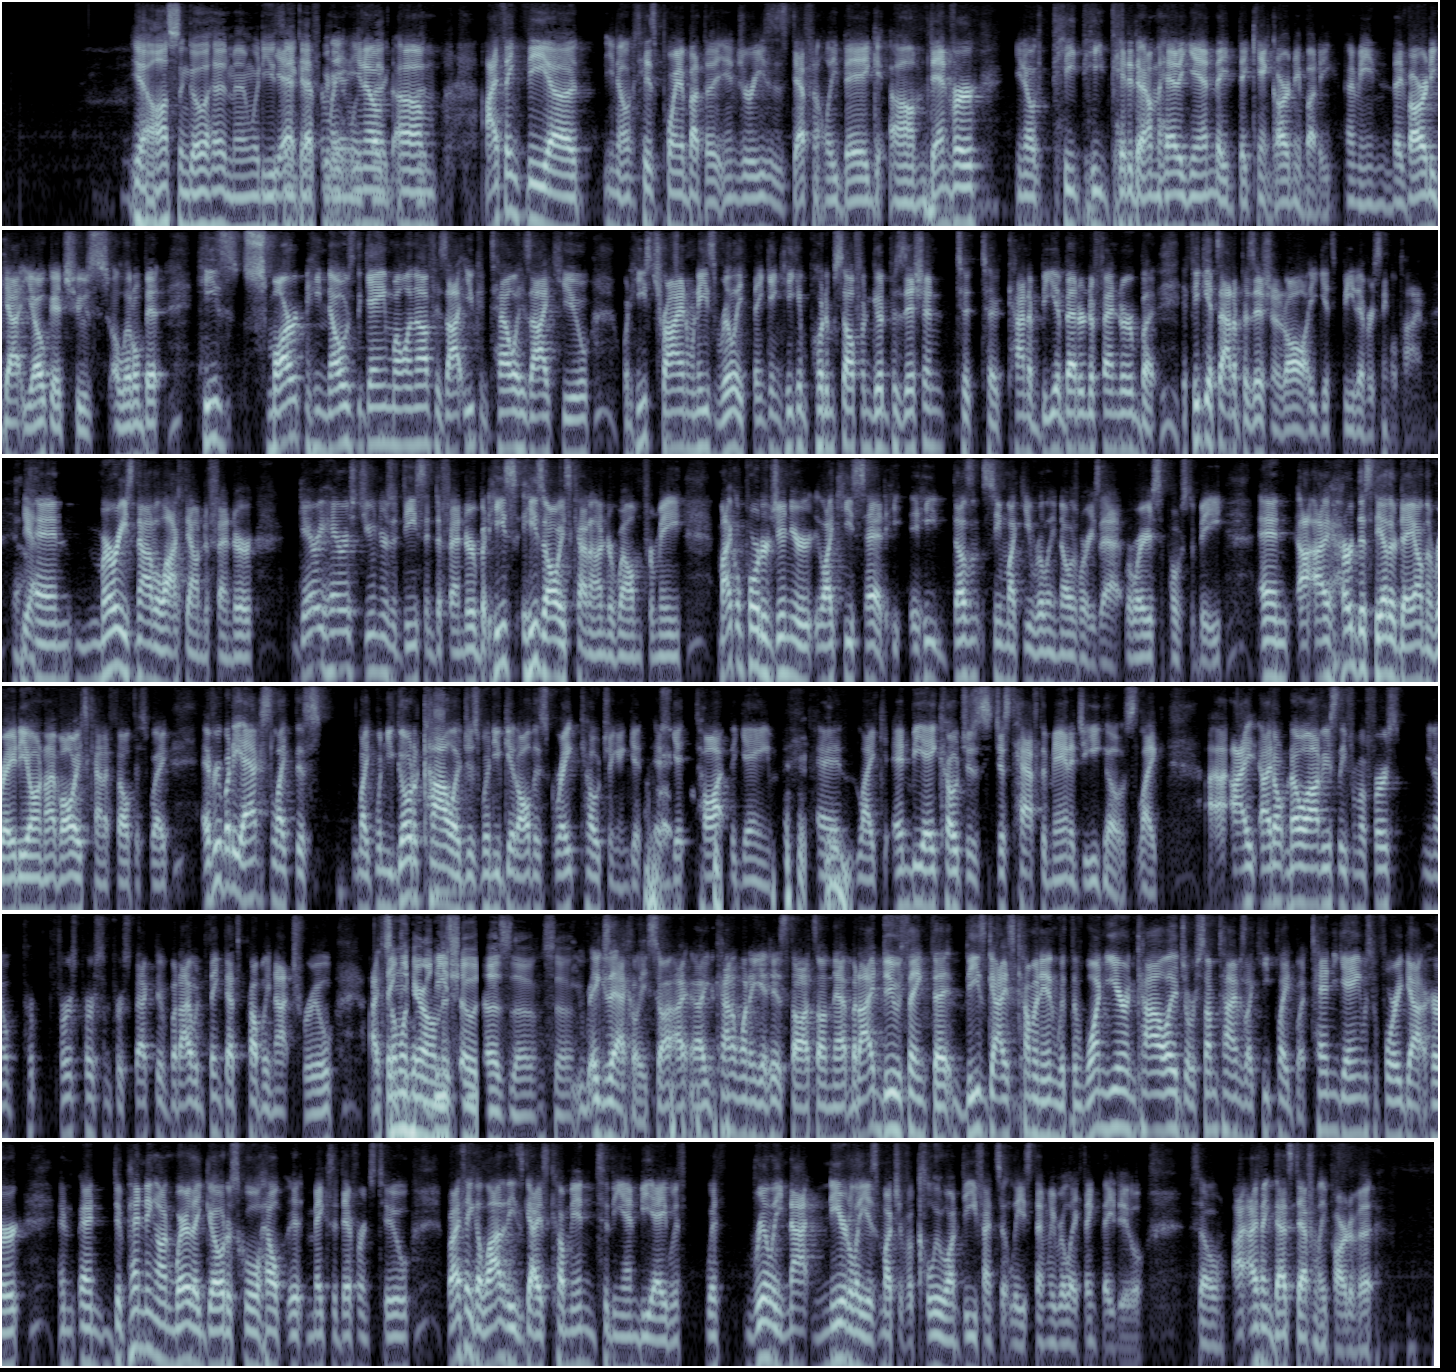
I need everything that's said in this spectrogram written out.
Yeah, Austin, go ahead, man. What do you yeah, think? Definitely. You know, um, I think the uh, you know his point about the injuries is definitely big. Um, Denver you know, he he hit it on the head again. They they can't guard anybody. I mean, they've already got Jokic, who's a little bit. He's smart. He knows the game well enough. His you can tell his IQ when he's trying, when he's really thinking, he can put himself in good position to to kind of be a better defender. But if he gets out of position at all, he gets beat every single time. Yeah. And Murray's not a lockdown defender. Gary Harris Jr. is a decent defender, but he's he's always kind of underwhelmed for me. Michael Porter Jr., like he said, he he doesn't seem like he really knows where he's at or where he's supposed to be. And I, I heard this the other day on the radio, and I've always kind of felt this way. Everybody acts like this, like when you go to college is when you get all this great coaching and get and get taught the game, and like NBA coaches just have to manage egos. Like I I don't know, obviously from a first you know per, first person perspective, but I would think that's probably not true. I think someone here on the show does though. So exactly. So I, I kind of want to get his thoughts on that. But I do think that these guys coming in with the one year in college, or sometimes like he played what ten games before he got hurt, and and depending on where they go to school, help it makes a difference too. But I think a lot of these guys come into the NBA with with really not nearly as much of a clue on defense, at least, than we really think they do. So I, I think that's definitely part of it.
